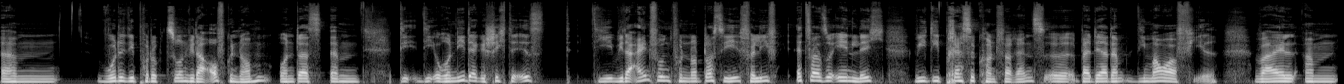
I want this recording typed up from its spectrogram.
ähm, wurde die Produktion wieder aufgenommen und das ähm, die die Ironie der Geschichte ist, die Wiedereinführung von Nordossi verlief etwa so ähnlich wie die Pressekonferenz, äh, bei der die Mauer fiel, weil ähm,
